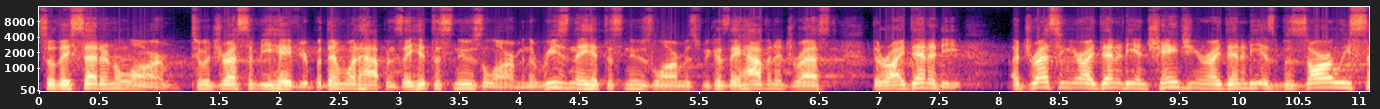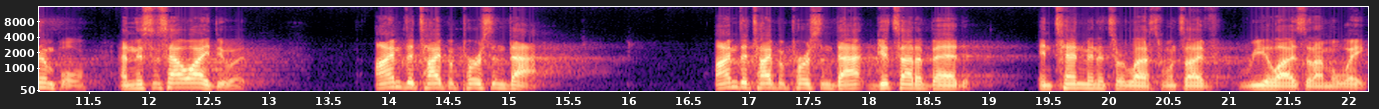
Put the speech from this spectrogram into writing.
so they set an alarm to address the behavior. But then what happens? They hit the snooze alarm. And the reason they hit the snooze alarm is because they haven't addressed their identity. Addressing your identity and changing your identity is bizarrely simple. And this is how I do it. I'm the type of person that. I'm the type of person that gets out of bed in 10 minutes or less once I've realized that I'm awake.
